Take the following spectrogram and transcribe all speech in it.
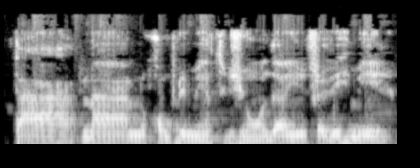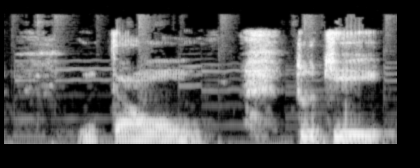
está no comprimento de onda infravermelho. Então, tudo que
